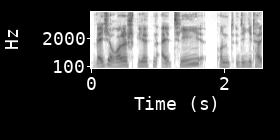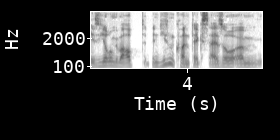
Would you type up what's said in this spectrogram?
Welche Rolle spielten IT und Digitalisierung überhaupt in diesem Kontext? Also ähm,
